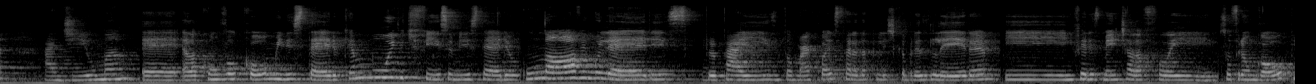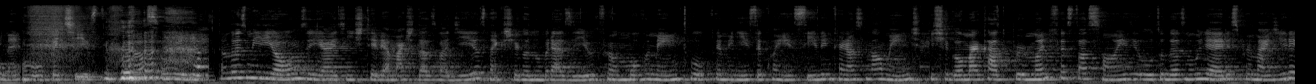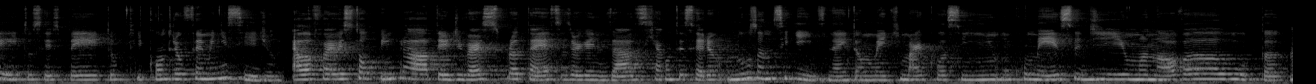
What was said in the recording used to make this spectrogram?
a Dilma, é, ela convocou o ministério, que é muito difícil, o ministério com nove mulheres para o país, então marcou a história da política brasileira e infelizmente ela foi sofreu um golpe, né? O. Nossa, horrível. Então, em 2011, a gente teve a Marcha das Vadias, né, que chegou no Brasil, foi um movimento feminista conhecido internacionalmente, que chegou marcado por manifestações e luta das mulheres por mais direitos, respeito e contra o feminicídio. Ela foi o estopim para ter diversos protestos organizados que aconteceram nos anos seguintes, né? Então, meio que marcou assim um começo de uma nova luta.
